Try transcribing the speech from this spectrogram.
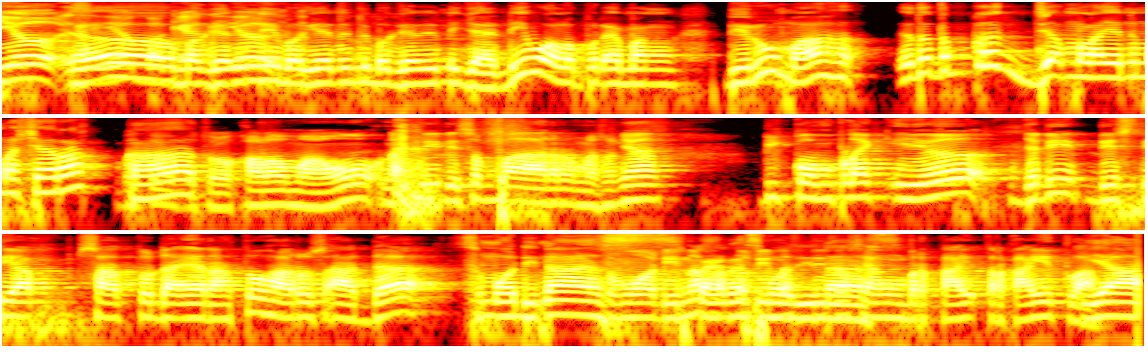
iya Ya, iya bagian, bagian, iya ini, bagian ini, bagian ini. Jadi walaupun emang di rumah, ya tetap kerja melayani Betul masyarakat. betul. Kalau mau nanti disebar, maksudnya di komplek iya. Jadi di setiap satu daerah tuh harus ada Semua dinas, semua dinas PNS atau semua dinas-dinas yang berkait terkait lah. Ya,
